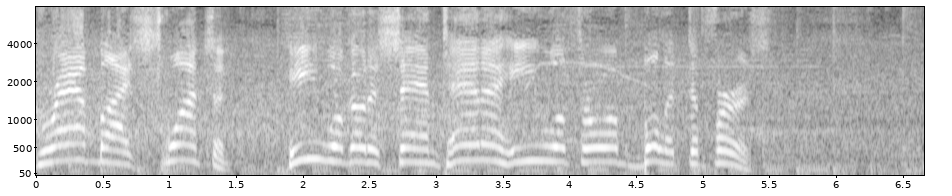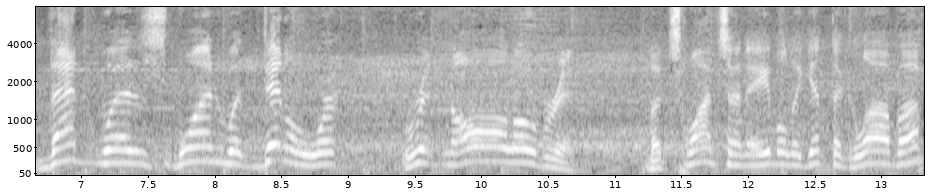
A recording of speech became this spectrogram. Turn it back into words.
grab by Swanson. He will go to Santana. He will throw a bullet to first. That was one with dental work written all over it. But Swanson able to get the glove up,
